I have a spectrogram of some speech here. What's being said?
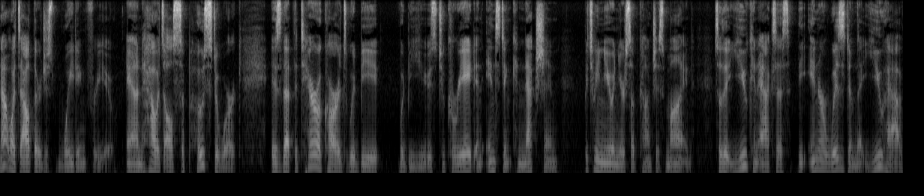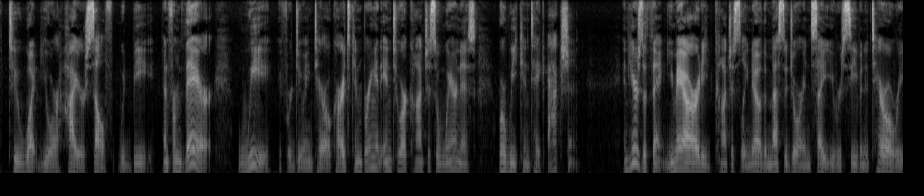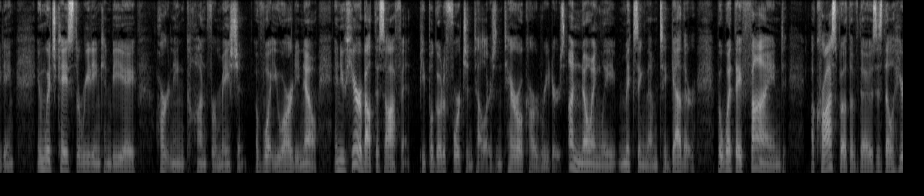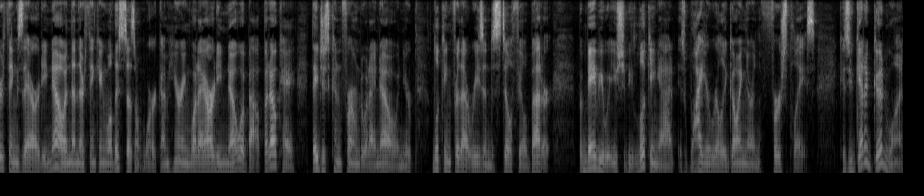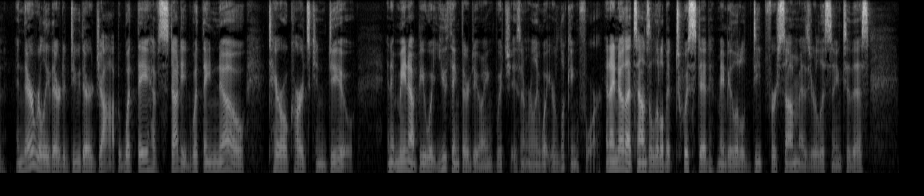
not what's out there just waiting for you. And how it's all supposed to work is that the tarot cards would be would be used to create an instant connection between you and your subconscious mind so that you can access the inner wisdom that you have to what your higher self would be. And from there, we, if we're doing tarot cards, can bring it into our conscious awareness where we can take action. And here's the thing you may already consciously know the message or insight you receive in a tarot reading, in which case the reading can be a heartening confirmation of what you already know. And you hear about this often. People go to fortune tellers and tarot card readers, unknowingly mixing them together. But what they find across both of those is they'll hear things they already know and then they're thinking, well, this doesn't work. I'm hearing what I already know about. But okay, they just confirmed what I know and you're looking for that reason to still feel better. But maybe what you should be looking at is why you're really going there in the first place. Because you get a good one and they're really there to do their job, what they have studied, what they know tarot cards can do and it may not be what you think they're doing, which isn't really what you're looking for. And I know that sounds a little bit twisted, maybe a little deep for some as you're listening to this,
